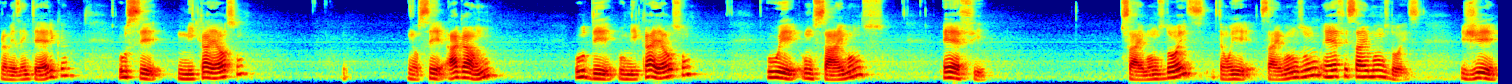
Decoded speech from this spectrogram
para mesentérica, o C, Micaelson, o CH1, o D, o Micaelson, o E, um Simons, F, Simons 2, então E, Simons 1, F, Simons 2, G,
